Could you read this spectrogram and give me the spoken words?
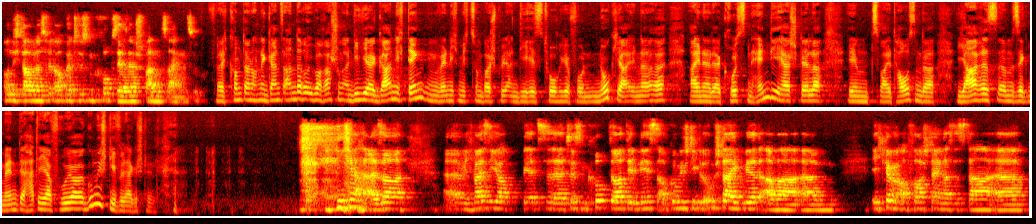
Und ich glaube, das wird auch bei ThyssenKrupp sehr, sehr spannend sein in Zukunft. Vielleicht kommt da noch eine ganz andere Überraschung, an die wir gar nicht denken, wenn ich mich zum Beispiel an die Historie von Nokia erinnere, einer der größten Handyhersteller im 2000er Jahressegment, der hatte ja früher Gummistiefel hergestellt. Ja, also äh, ich weiß nicht, ob jetzt äh, ThyssenKrupp dort demnächst auf Gummistiefel umsteigen wird, aber ähm, ich kann mir auch vorstellen, dass es da äh,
